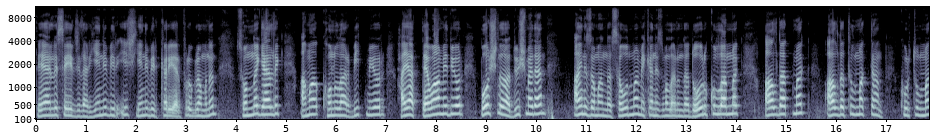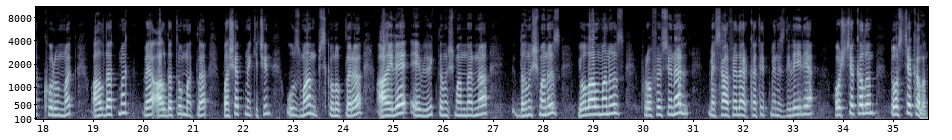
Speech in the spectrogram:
Değerli seyirciler, yeni bir iş, yeni bir kariyer programının sonuna geldik. Ama konular bitmiyor, hayat devam ediyor. Boşluğa düşmeden aynı zamanda savunma mekanizmalarında doğru kullanmak, aldatmak, aldatılmaktan kurtulmak, korunmak, aldatmak ve aldatılmakla baş etmek için uzman psikologlara, aile evlilik danışmanlarına danışmanız, yol almanız, profesyonel mesafeler kat etmeniz dileğiyle hoşça kalın, dostça kalın.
